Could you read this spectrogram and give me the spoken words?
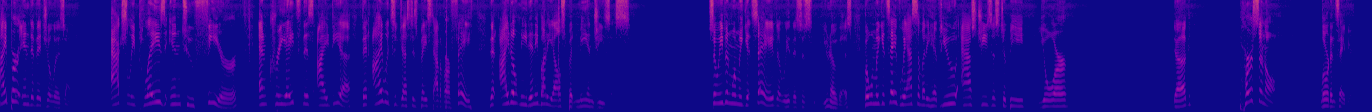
Hyper individualism actually plays into fear and creates this idea that I would suggest is based out of our faith that I don't need anybody else but me and Jesus. So even when we get saved, we, this is you know this, but when we get saved, we ask somebody, "Have you asked Jesus to be your Doug personal Lord and Savior?"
